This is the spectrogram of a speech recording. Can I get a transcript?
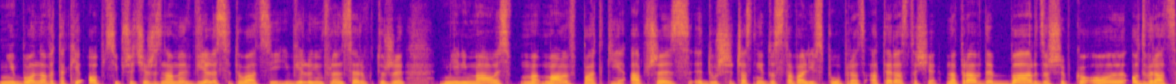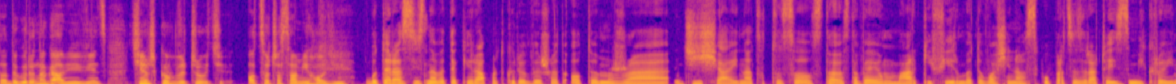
nie było nawet takiej opcji. Przecież znamy wiele sytuacji i wielu influencerów, którzy mieli małe, ma, małe wpadki, a przez dłuższy czas nie dostawali współprac. A teraz to się naprawdę bardzo szybko odwraca do góry nogami, więc ciężko wyczuć, o co czasami chodzi. Bo teraz jest nawet taki raport, który wyszedł o tym, że dzisiaj na to, to co sta- stawiają marki, firmy, to właśnie na współpracę z raczej z mikro i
